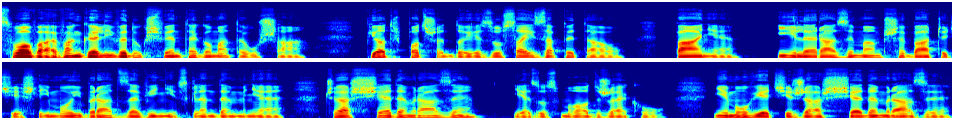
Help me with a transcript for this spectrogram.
Słowa Ewangelii według świętego Mateusza. Piotr podszedł do Jezusa i zapytał: Panie, Ile razy mam przebaczyć, jeśli mój brat zawini względem mnie? Czy aż siedem razy? Jezus mu odrzekł: Nie mówię ci, że aż siedem razy,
